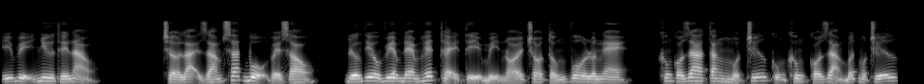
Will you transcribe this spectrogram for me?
Ý vị như thế nào? Trở lại giám sát bộ về sau, đường tiêu viêm đem hết thể tỉ mỉ nói cho Tống Vô Luân nghe, không có gia tăng một chữ cũng không có giảm bớt một chữ.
